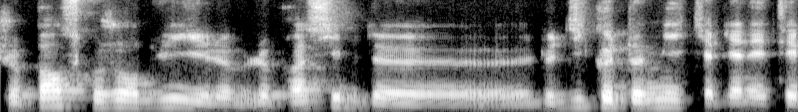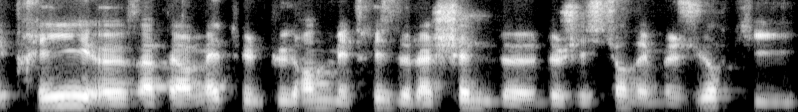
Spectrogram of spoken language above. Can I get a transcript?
Je pense qu'aujourd'hui, le, principe de, dichotomie qui a bien été pris euh, va permettre une plus grande maîtrise de la chaîne de, gestion des mesures qui,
